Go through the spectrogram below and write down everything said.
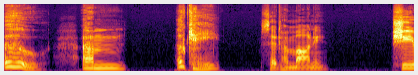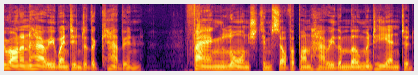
Oh, um, okay, said Hermione. She, Ron, and Harry went into the cabin. Fang launched himself upon Harry the moment he entered,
